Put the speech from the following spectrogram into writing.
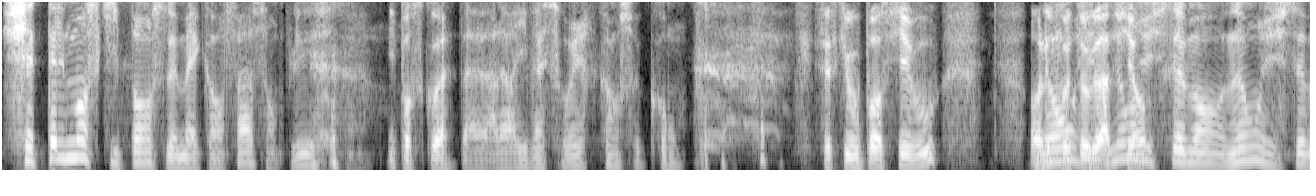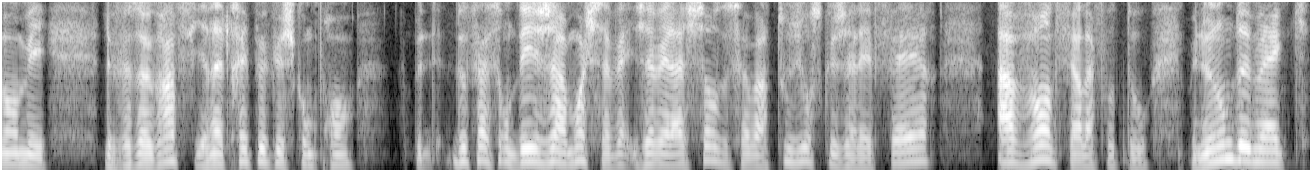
Je sais tellement ce qu'il pense le mec en face en plus. Il pense quoi? Bah, alors il va sourire quand ce con? C'est ce que vous pensiez, vous? En non, ju- photographiant? Non, justement, non, justement, mais le photographe, il y en a très peu que je comprends. De toute façon, déjà, moi, je savais, j'avais la chance de savoir toujours ce que j'allais faire avant de faire la photo. Mais le nombre de mecs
